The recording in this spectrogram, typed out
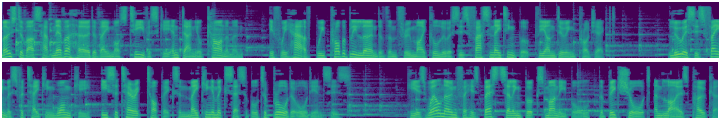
Most of us have never heard of Amos Tversky and Daniel Kahneman. If we have, we probably learned of them through Michael Lewis's fascinating book The Undoing Project. Lewis is famous for taking wonky, esoteric topics and making them accessible to broader audiences. He is well known for his best-selling books Moneyball, The Big Short, and Liar's Poker.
